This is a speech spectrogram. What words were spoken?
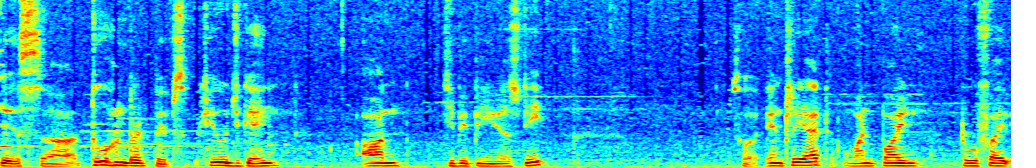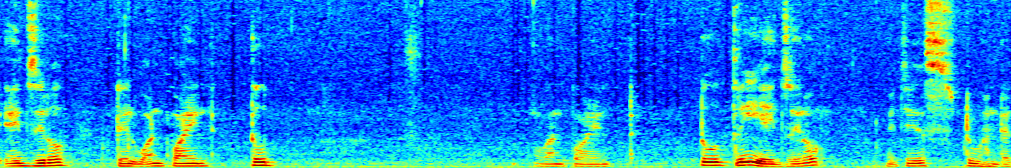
which is uh, 200 pips huge gain on GBP USD so entry at 1.2580 till 1.2 1.2380 which is 200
